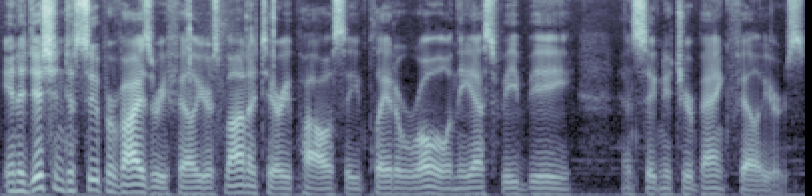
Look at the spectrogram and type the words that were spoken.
In addition to supervisory failures, monetary policy played a role in the SVB and Signature Bank failures.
